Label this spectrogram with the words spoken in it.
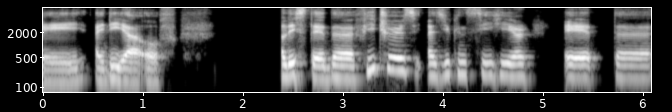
a idea of listed uh, features, as you can see here, it uh,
